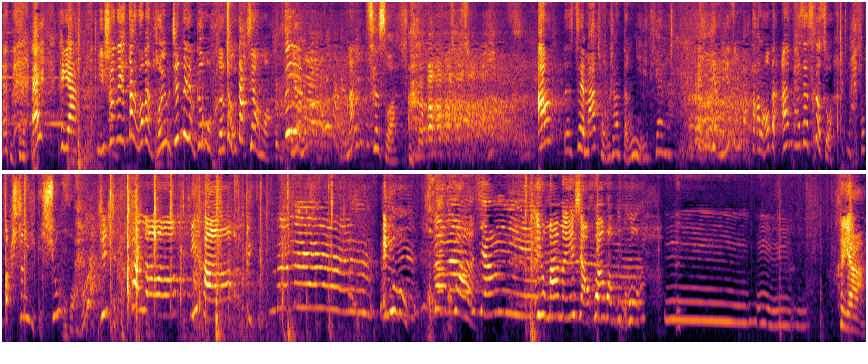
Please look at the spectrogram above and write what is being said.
哎，黑丫，你说那个大老板朋友真的要跟我合作大项目？对呀，哪儿呢？厕所啊，呃在马桶上等你一天呢。哎呀，你怎么把大老板安排在厕所？那还不把生意给熏黄了？真是！Hello，你好，哎妈妈，哎呦，欢欢，想你。哎呦，妈妈也想欢欢不哭。嗯嗯嗯黑丫，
